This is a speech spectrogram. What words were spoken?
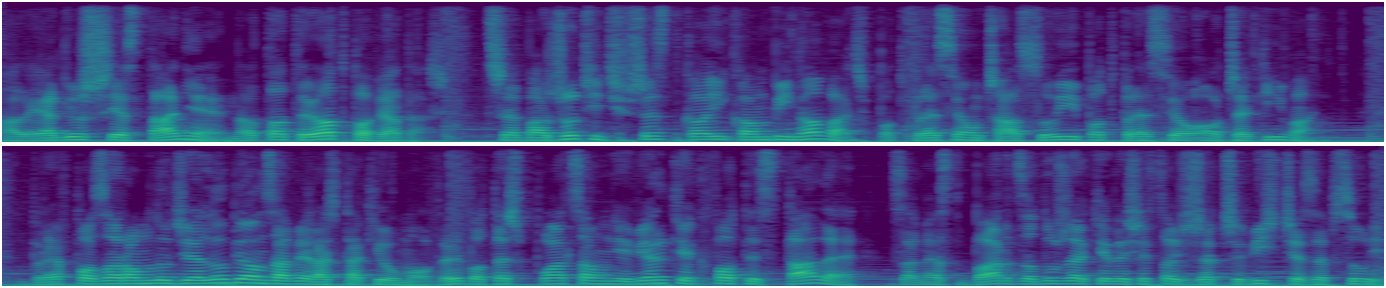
ale jak już się stanie, no to ty odpowiadasz. Trzeba rzucić wszystko i kombinować pod presją czasu i pod presją oczekiwań. Wbrew pozorom ludzie lubią zawierać takie umowy, bo też płacą niewielkie kwoty stale, zamiast bardzo duże, kiedy się coś rzeczywiście zepsuje.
